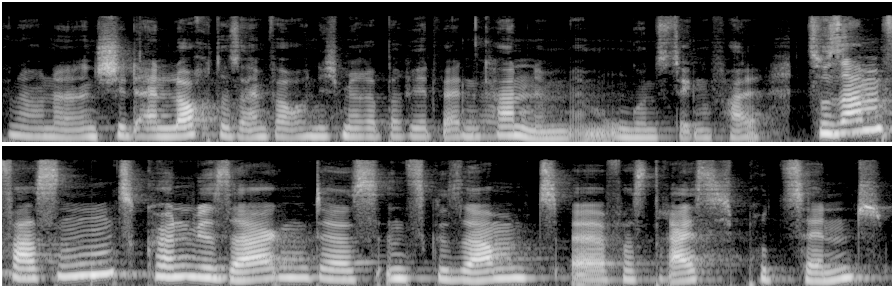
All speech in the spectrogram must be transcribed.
Genau, und dann entsteht ein Loch, das einfach auch nicht mehr repariert werden kann im, im ungünstigen Fall. Zusammenfassend können wir sagen, dass insgesamt äh, fast 30 Prozent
